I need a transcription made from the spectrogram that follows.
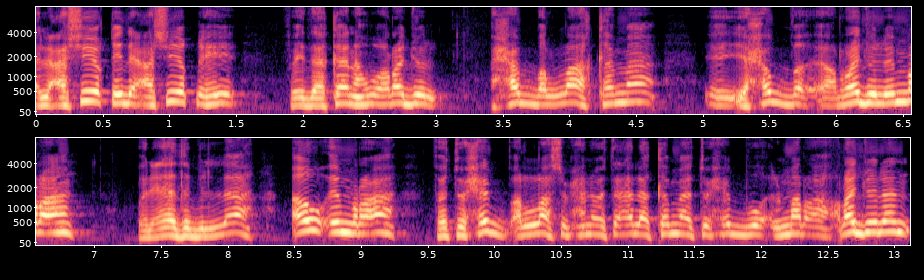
العشيق لعشيقه. فإذا كان هو رجل أحب الله كما يحب الرجل امرأة والعياذ بالله أو امرأة فتحب الله سبحانه وتعالى كما تحب المرأة رجلا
